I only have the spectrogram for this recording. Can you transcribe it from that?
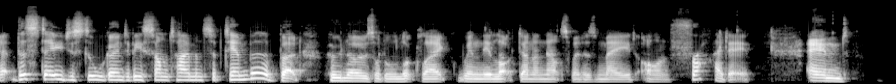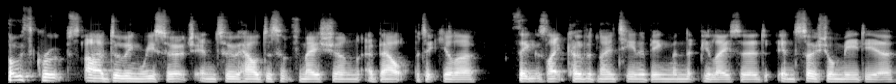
at this stage is still going to be sometime in September, but who knows what it'll look like when the lockdown announcement is made on Friday. And both groups are doing research into how disinformation about particular things like COVID 19 are being manipulated in social media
